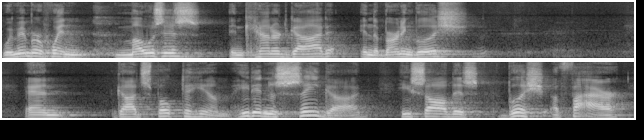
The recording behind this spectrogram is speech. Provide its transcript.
Remember when Moses encountered God in the burning bush and God spoke to him. He didn't see God, he saw this bush of fire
